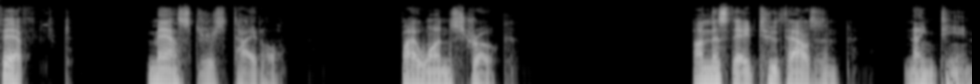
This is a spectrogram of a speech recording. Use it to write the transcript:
fifth Masters title by one stroke. On this day, 2000, 19.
